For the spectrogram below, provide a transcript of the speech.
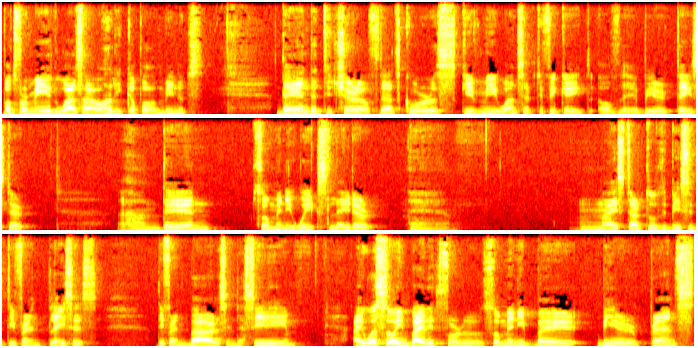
But for me, it was only a couple of minutes. Then the teacher of that course gave me one certificate of the beer taster. And then so many weeks later, uh, I started to visit different places, different bars in the city. I was so invited for so many beer, beer brands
